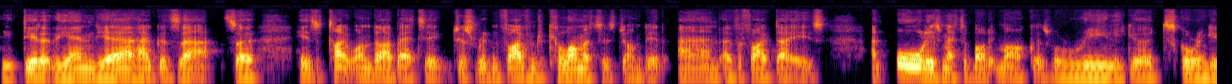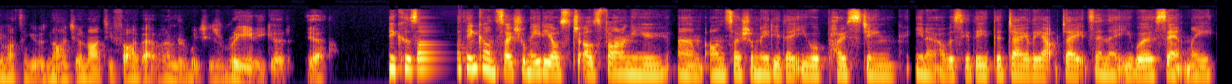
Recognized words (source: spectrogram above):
He did at the end yeah. How good's that? So he's a type 1 diabetic just ridden 500 kilometers john did and over five days and all his metabolic markers were really good, scoring him, I think it was 90 or 95 out of 100, which is really good. Yeah. Because I think on social media, I was, I was following you um, on social media that you were posting, you know, obviously the, the daily updates and that you were certainly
